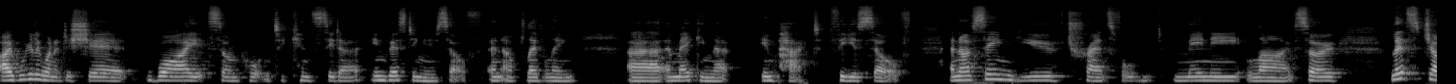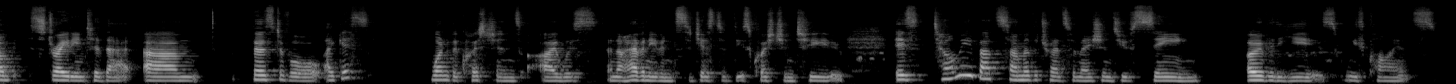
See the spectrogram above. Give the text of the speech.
I really wanted to share why it's so important to consider investing in yourself and up leveling uh, and making that impact for yourself. And I've seen you've transformed many lives. So let's jump straight into that. Um, first of all, I guess one of the questions I was, and I haven't even suggested this question to you, is tell me about some of the transformations you've seen over the years with clients.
